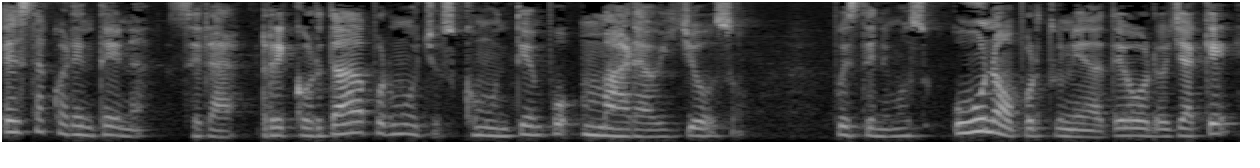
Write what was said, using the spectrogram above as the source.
Esta cuarentena será recordada por muchos como un tiempo maravilloso, pues tenemos una oportunidad de oro, ya que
